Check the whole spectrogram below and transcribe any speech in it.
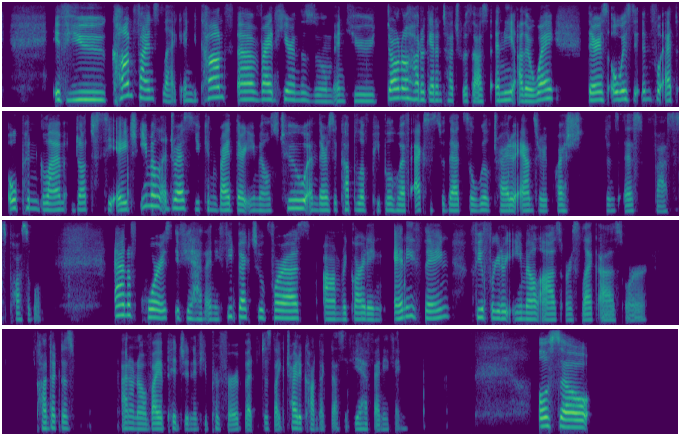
If you can't find Slack and you can't uh, write here in the Zoom and you don't know how to get in touch with us any other way, there is always the info at openglam.ch email address. You can write their emails too, and there's a couple of people who have access to that, so we'll try to answer your questions as fast as possible. And of course, if you have any feedback to for us um, regarding anything, feel free to email us or Slack us or contact us, I don't know, via pigeon if you prefer, but just like try to contact us if you have anything. Also,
